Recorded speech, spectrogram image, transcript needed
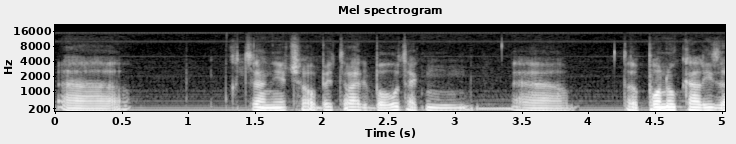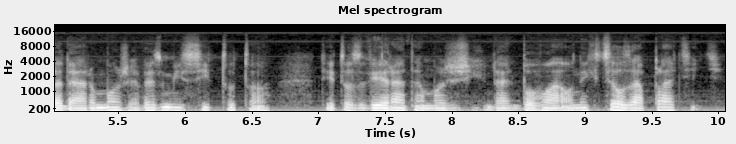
uh, chcel niečo obetovať Bohu, tak mu uh, to ponúkali zadarmo, že vezmi si túto tieto zvieratá, môžeš ich dať Bohu a on ich chcel zaplatiť.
